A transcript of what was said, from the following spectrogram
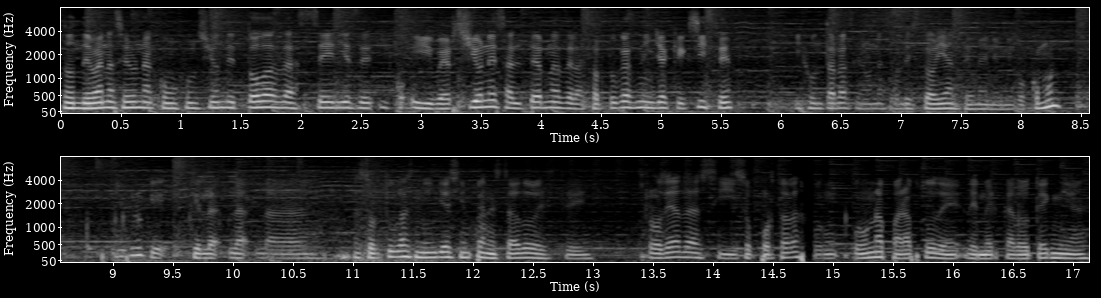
donde van a hacer una conjunción de todas las series de- y, versiones alternas de las Tortugas Ninja que existen y juntarlas en una sola historia ante un enemigo común. Yo creo que, la- la- la- las tortugas ninja siempre han estado este, rodeadas y soportadas por un, por un aparato de, de mercadotecnia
